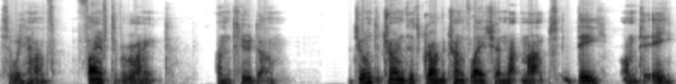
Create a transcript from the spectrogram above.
So we have five to the right and two down. Do you want to try and describe a translation that maps D onto E?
